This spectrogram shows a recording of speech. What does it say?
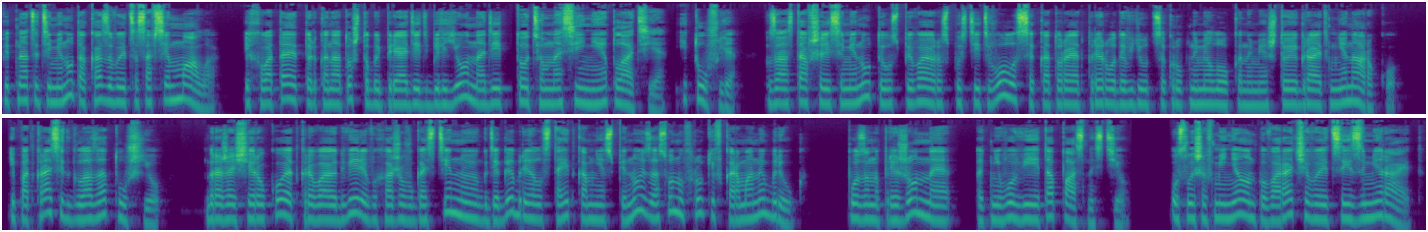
15 минут оказывается совсем мало. И хватает только на то, чтобы переодеть белье, надеть то темно-синее платье и туфли. За оставшиеся минуты успеваю распустить волосы, которые от природы вьются крупными локонами, что играет мне на руку, и подкрасить глаза тушью. Дрожащей рукой открываю дверь и выхожу в гостиную, где Гэбриэл стоит ко мне спиной, засунув руки в карманы брюк. Поза напряженная, от него веет опасностью. Услышав меня, он поворачивается и замирает.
